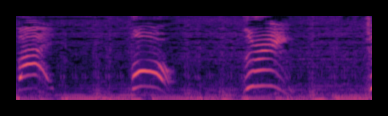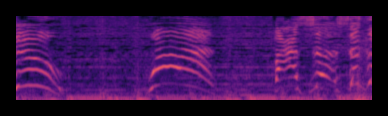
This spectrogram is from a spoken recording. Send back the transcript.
Five, four, three, two, one，发射升空！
